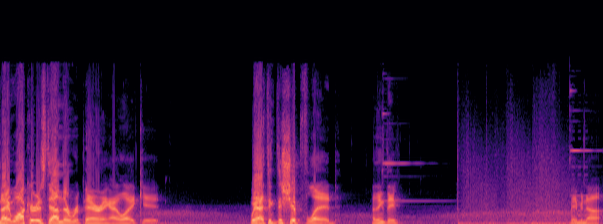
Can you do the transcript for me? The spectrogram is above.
Nightwalker is down there repairing. I like it. Wait, I think the ship fled. I think they... Maybe not.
